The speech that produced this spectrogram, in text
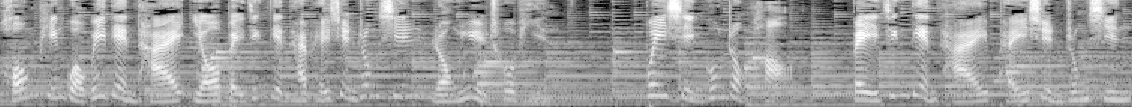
红苹果微电台由北京电台培训中心荣誉出品，微信公众号：北京电台培训中心。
